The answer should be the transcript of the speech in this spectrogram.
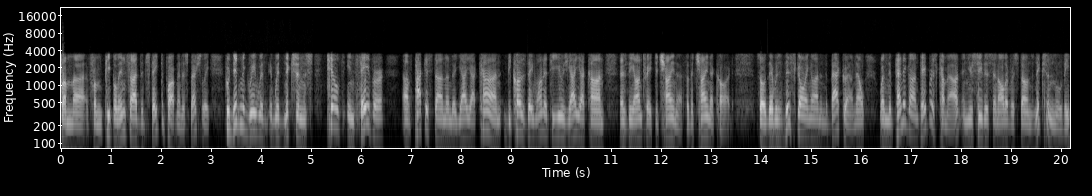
from uh, from people inside the State Department, especially, who didn't agree with with Nixon's tilt in favor of Pakistan under Yahya Khan because they wanted to use Yahya Khan as the entree to China for the China card. So there was this going on in the background. Now, when the Pentagon Papers come out, and you see this in Oliver Stone's Nixon movie,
